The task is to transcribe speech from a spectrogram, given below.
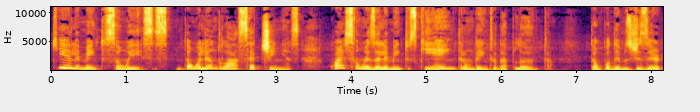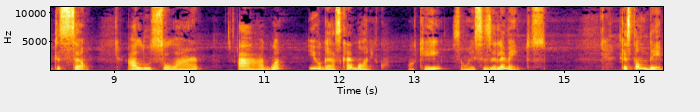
que elementos são esses? Então, olhando lá as setinhas, quais são os elementos que entram dentro da planta? Então, podemos dizer que são a luz solar, a água e o gás carbônico, ok? São esses elementos. Questão D.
